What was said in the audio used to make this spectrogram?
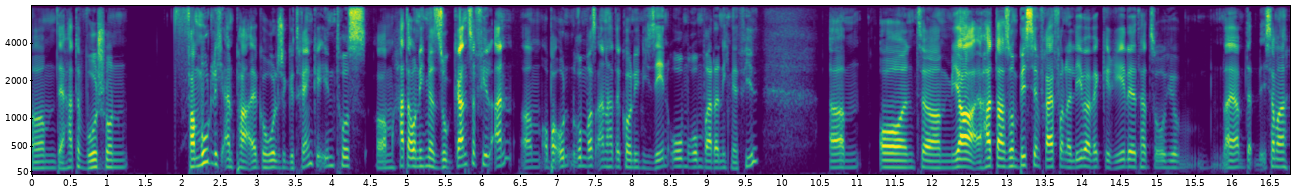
Ähm, der hatte wohl schon vermutlich ein paar alkoholische Getränke intus. Ähm, hatte auch nicht mehr so ganz so viel an. Ähm, ob er untenrum was anhatte, konnte ich nicht sehen. Obenrum war da nicht mehr viel. Ähm, und ähm, ja, er hat da so ein bisschen frei von der Leber weggeredet, hat so hier, naja, ich sag mal,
